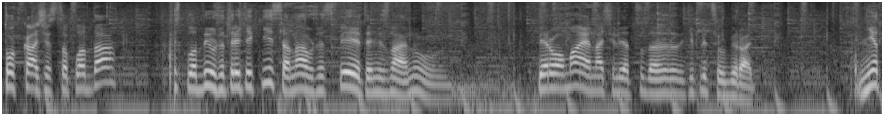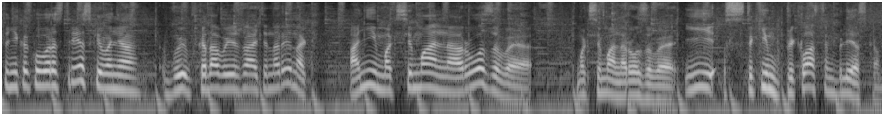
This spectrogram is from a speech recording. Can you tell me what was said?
то качество плода. Есть плоды уже третья кисть, она уже спеет, я не знаю, ну, 1 мая начали отсюда теплицы убирать. Нету никакого растрескивания. Вы, когда выезжаете на рынок, они максимально розовые, максимально розовые и с таким прекрасным блеском.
